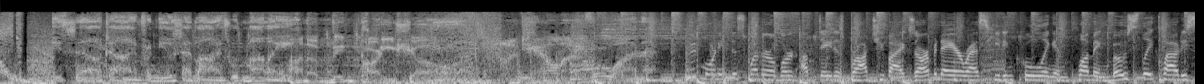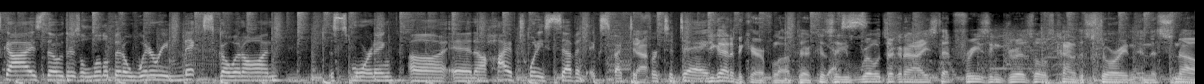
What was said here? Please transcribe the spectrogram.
It's now time for news headlines with Molly on the Big Party Show on Channel 941. Good morning. This weather alert update is brought to you by Exarban ARS Heating, Cooling, and Plumbing. Mostly cloudy skies, though there's a little bit of wintry mix going on this morning, uh, and a high of 27 expected Yeah. for today. You got to be careful out there because Yes. the roads are going to ice. That freezing drizzle is kind of the story in, in the snow.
